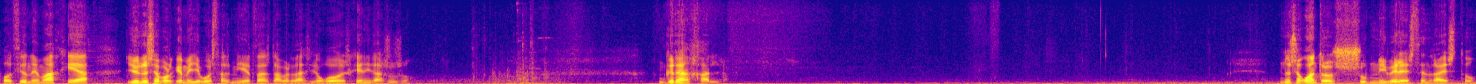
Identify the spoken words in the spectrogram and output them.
Poción de magia. Yo no sé por qué me llevo estas mierdas, la verdad. Si luego es que ni las uso. Granjal. No sé cuántos subniveles tendrá esto.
